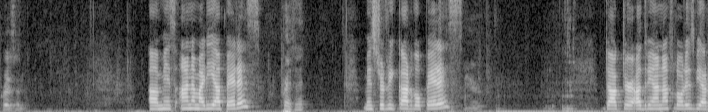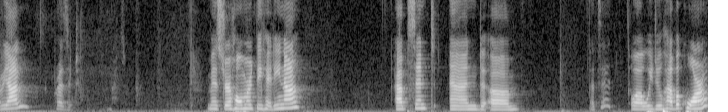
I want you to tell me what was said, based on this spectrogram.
Present. Uh, Ms. Ana Maria Perez, Present. Mr. Ricardo Perez, Here. Dr. Adriana Flores Villarreal, Present. Mr. Homer Tijerina, absent, and um, that's it. Well, we do have a quorum.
